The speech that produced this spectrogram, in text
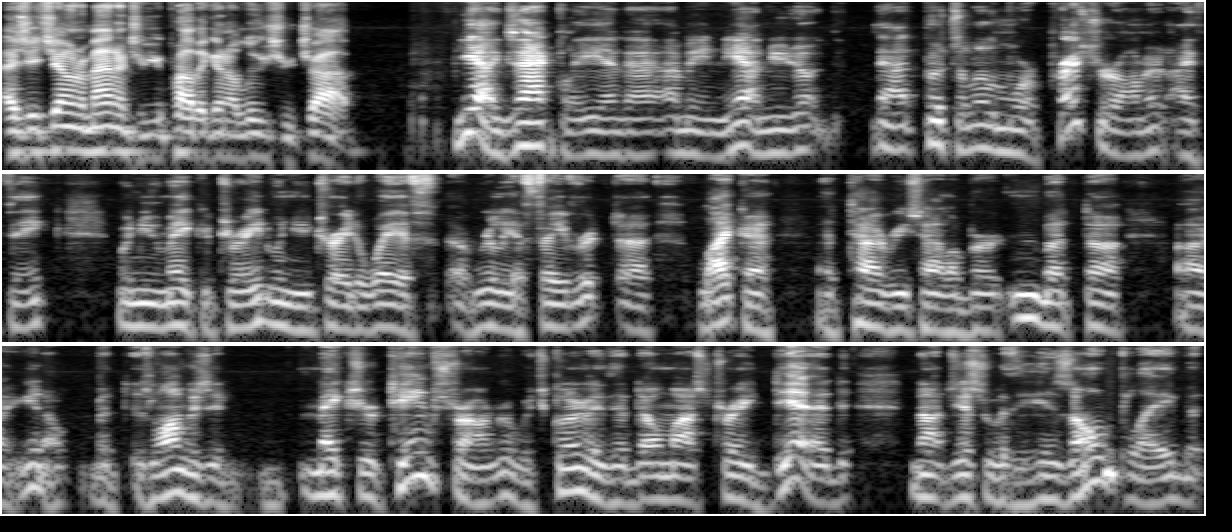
as a general manager, you're probably going to lose your job. Yeah, exactly. And uh, I mean, yeah, and you don't. That puts a little more pressure on it, I think, when you make a trade, when you trade away a, a really a favorite uh, like a, a Tyrese Halliburton. But uh, uh, you know, but as long as it makes your team stronger, which clearly the Domas trade did, not just with his own play, but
